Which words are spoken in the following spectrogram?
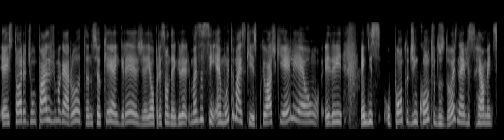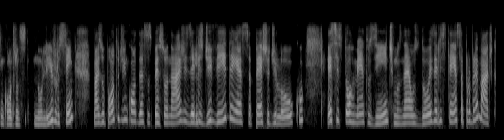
é a história de um padre de uma garota, não sei o que, a igreja e a opressão da igreja, mas assim, é muito mais que isso, porque eu acho que ele é um, ele, eles, o ponto de encontro dos dois, né, eles realmente se encontram no livro, sim, mas o ponto de encontro dessas personagens, eles dividem essa pecha de louco, esses tormentos íntimos, né, os dois, eles têm essa problemática,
